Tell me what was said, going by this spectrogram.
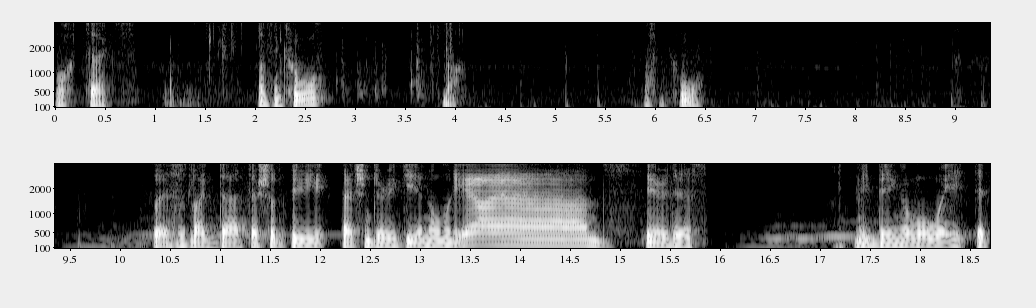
Vortex. Something cool? No. Nothing cool. Places like that, there should be legendary gear normally. And here it is. Me being overweighted.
